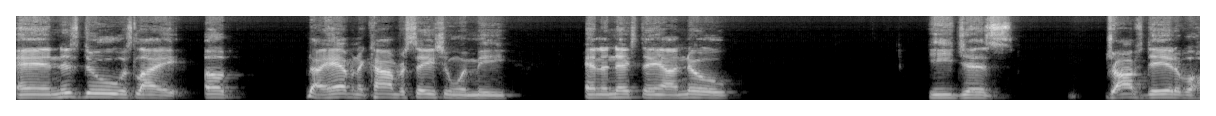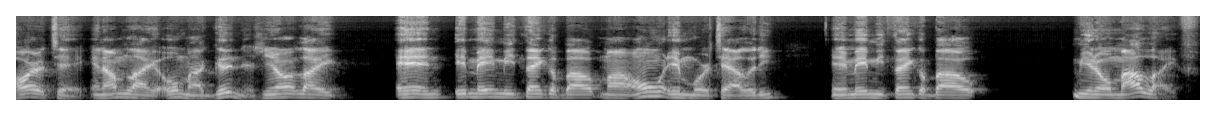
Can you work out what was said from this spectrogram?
And this dude was like up, like having a conversation with me. And the next thing I know, he just drops dead of a heart attack. And I'm like, oh my goodness, you know, like, and it made me think about my own immortality. And it made me think about, you know, my life.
